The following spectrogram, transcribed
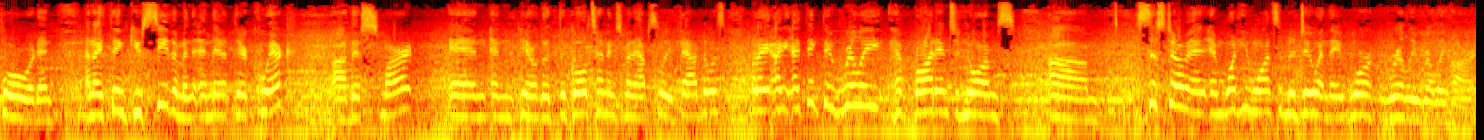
forward. And, and I think you see them, and, and they're, they're quick, uh, they're smart, and, and you know the, the goaltending's been absolutely fabulous. But I, I, think they really have bought into Norm's um, system and, and, what he wants them to do, and they work really, really hard.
